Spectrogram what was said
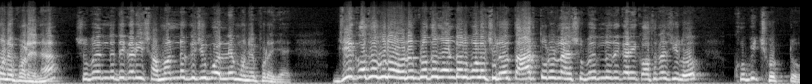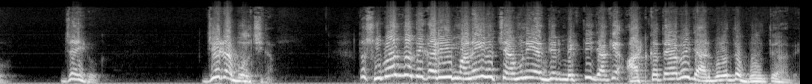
মনে পড়ে না, শুভেন্দু অধিকারী সামান্য কিছু বললে মনে পড়ে যায়। যে কথাগুলো অনুব্রত মণ্ডল বলেছিল, তার তুলনায় শুভেন্দু অধিকারী কথাটা ছিল খুবই ছোট্ট। যাই হোক, যেটা বলছিলাম তো শুভেন্দু অধিকারী মানেই হচ্ছে এমনই একজন ব্যক্তি যাকে আটকাতে হবে, যার বিরুদ্ধে বলতে হবে।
